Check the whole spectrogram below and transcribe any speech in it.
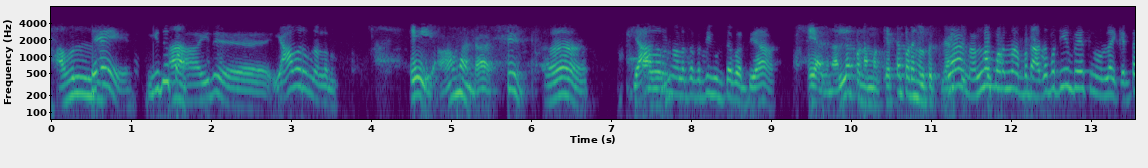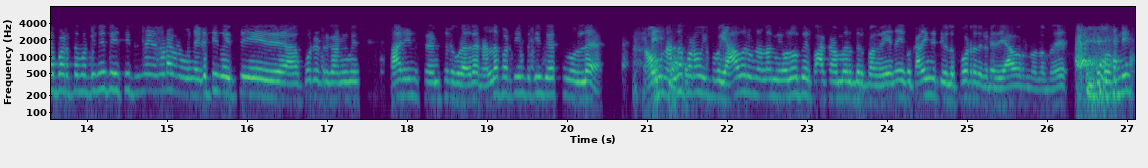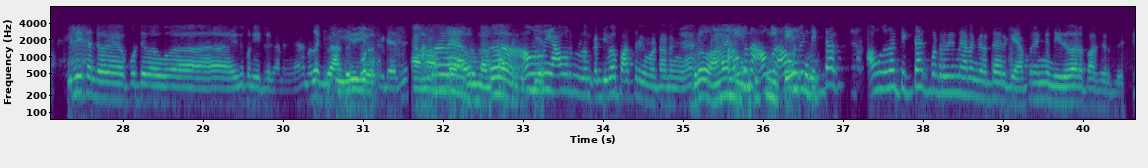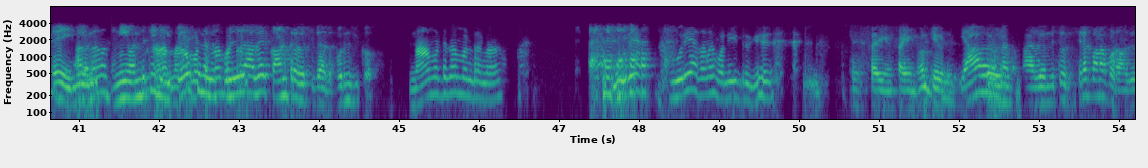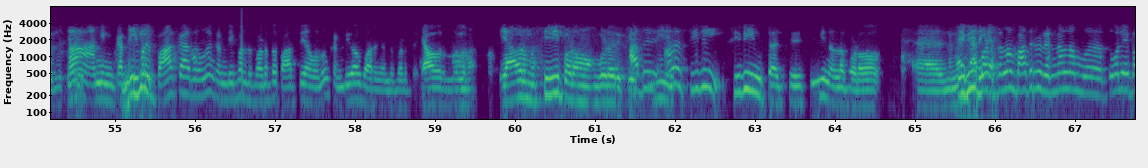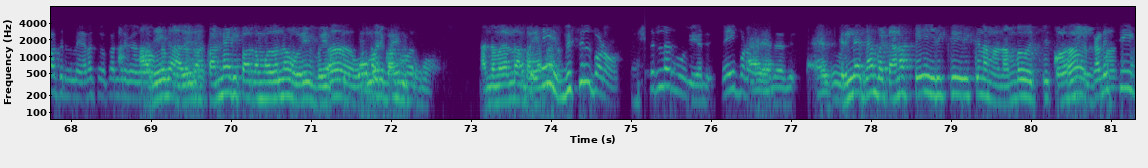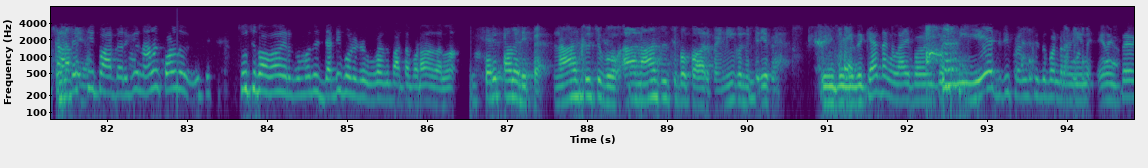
அவள் டேய் இதுப்பா இது யாவரும் நலம். ஏய் ஆமாண்டா ஷிட் யாவரும் நலத்தை பத்தி விட்ட பாத்தியா? ஏய் அது நல்ல படம். நம்ம கெட்ட படங்கள் பத்தி நல்ல படம் தான். பட் அத பத்தியும் பேசணும்ல. கெட்ட படத்தை மட்டுமே பேசிட்டு இருந்தா என்னடா இவனுங்க நெகட்டிவ் வைப்ஸ் போட்டுட்டு இருக்கானுன்னு ஆடியன்ஸ் நினைச்சிட கூடாதுல நல்ல படத்தையும் பத்தியும் பேசணும்ல. அவங்க நல்ல படம் இப்போ யாவரும் நலம் எவ்வளவு பேர் பார்க்காம இருந்திருப்பாங்க. ஏன்னா இப்ப கலைஞர் டிவில போடுறது கிடையாது யாவரும் நலம் இப்போ தண்டவரை போட்டு இது பண்ணிட்டு இருக்கானுங்க. அதனால கிடையாது. அவங்க. யாவரும் நலம் கண்டிப்பா பாத்துருக்க மாட்டானுங்க. அவங்க தான்- டிக்டாக் அவங்க தான் டிக்டாக் பண்றதுக்கு நேரம் கரெக்டா இருக்கு. அப்புறம் எங்க இது வேற பாக்குறது நீ வந்துட்டு நீ பேசுனது ஃபுல்லாவே கான்ட்ரவர்சி தான் அதை புரிஞ்சுக்கோ. நான் மட்டும் தான் பண்றேனா? ஊரே அதானே பண்ணிட்டு இருக்கு. ஃபைன் ஃபைன் ஓகே நலம். அது வந்துட்டு ஒரு சிறப்பான படம். அது ஆஹ் நீங்க கண்டிப்பா பார்க்காதவங்க கண்டிப்பா அந்த படத்தை பார்த்தே ஆகணும். கண்டிப்பா பாருங்க அந்த படத்தை. யாவரும். யாவரும் சிவி படம் கூட இருக்கு. அது சிவி, சிவி விட்டாச்சு. சிவி நல்ல படம். படத்தெல்லாம் பாத்துட்டு ரெண்டு நாள் நம்ம தோலையை பாத்துட்டு இருந்தேன் யாராச்சும் அதேதான் உட்காந்துருக்காங்க அதேதான் கண்ணாடி பார்க்கும் போதெல்லாம் ஒரே பயம். ஒரு மாதிரி பயமா இருக்கும். அந்த மாதிரிலாம் பயமா ஏய், விசில் படம். த்ரில்லர் மூவி அது பேய் படம் அது த்ரில்லர் தான் பட் ஆனா பேய் இருக்கு இருக்கு நம்ம நம்ப வச்சு கடைசி கடைசி பார்த்த வரைக்கும் நானும் குழந்தை சூச்சு பாப்பாவா இருக்கும்போது ஜட்டி போட்டுட்டு உட்காந்து பார்த்த படம் அதெல்லாம். செருப்பால் அடிப்பேன் நான் சூச்சு போ நான் சூச்சு பாப்பா இருப்பேன். நீ கொஞ்சம் பெரிய பையன். இது கேட்டாங்களா? இப்ப நீ ஏஜ் டிஃபரன்ஸ் இது பண்ற நீ எனக்கு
